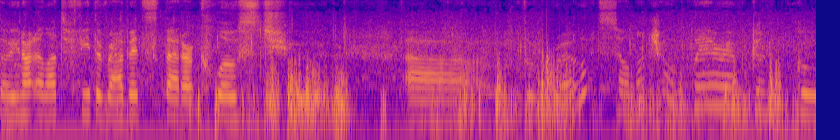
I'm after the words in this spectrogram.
so you're not allowed to feed the rabbits that are close to uh, the road. So I'm not sure where I'm gonna go.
